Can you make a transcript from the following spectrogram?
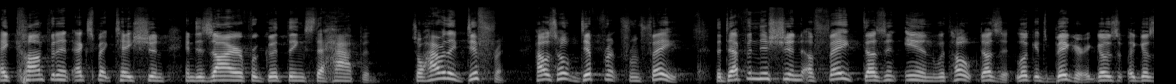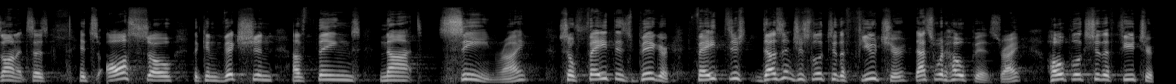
a confident expectation and desire for good things to happen. So how are they different? How is hope different from faith? The definition of faith doesn't end with hope, does it? Look, it's bigger. It goes, it goes on. It says it's also the conviction of things not seen, right? So faith is bigger. Faith just doesn't just look to the future. That's what hope is, right? Hope looks to the future.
